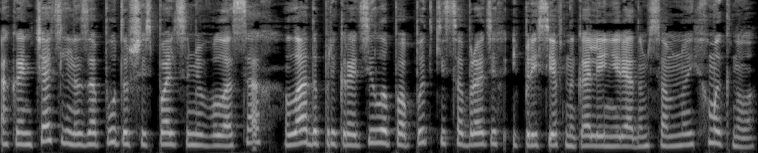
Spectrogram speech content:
Окончательно запутавшись пальцами в волосах, Лада прекратила попытки собрать их и, присев на колени рядом со мной, хмыкнула.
